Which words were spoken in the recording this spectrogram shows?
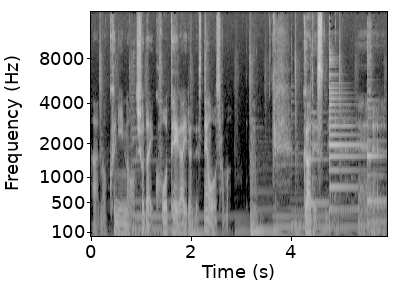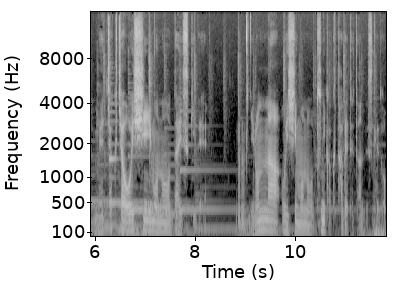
あの国の初代皇帝がいるんですね、王様。うん、がですね、えー、めちゃくちゃ美味しいものを大好きで、うん、いろんな美味しいものをとにかく食べてたんですけど、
